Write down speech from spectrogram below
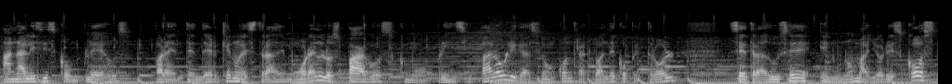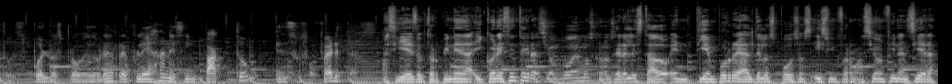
análisis complejos para entender que nuestra demora en los pagos como principal obligación contractual de Ecopetrol se traduce en unos mayores costos, pues los proveedores reflejan ese impacto en sus ofertas. Así es, doctor Pineda, y con esta integración podemos conocer el estado en tiempo real de los pozos y su información financiera.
